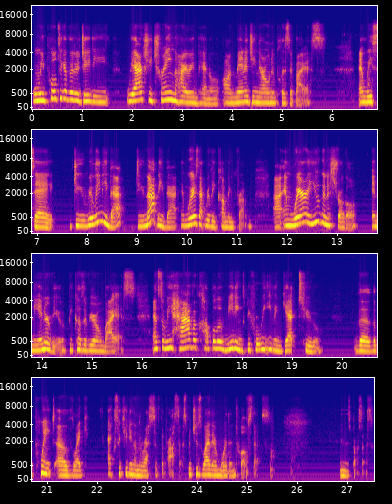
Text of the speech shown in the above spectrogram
when we pulled together the JD, we actually train the hiring panel on managing their own implicit bias. And we say, do you really need that? Do you not need that? And where is that really coming from? Uh, and where are you going to struggle in the interview because of your own bias? And so we have a couple of meetings before we even get to the the point of like executing on the rest of the process, which is why there are more than 12 steps in this process.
